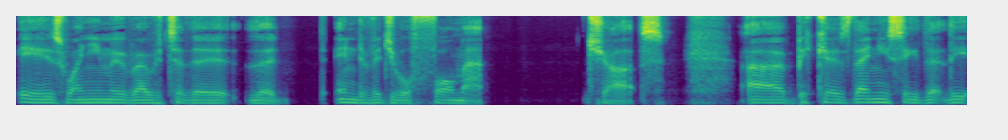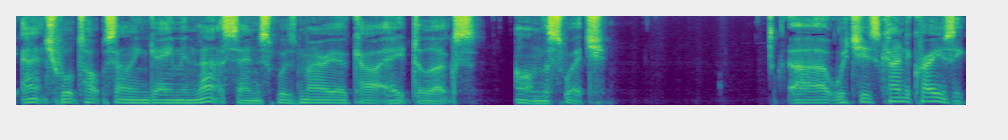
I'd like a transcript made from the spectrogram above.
is when you move over to the the individual format charts uh, because then you see that the actual top selling game in that sense was Mario Kart 8 Deluxe on the Switch. Uh, which is kind of crazy.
